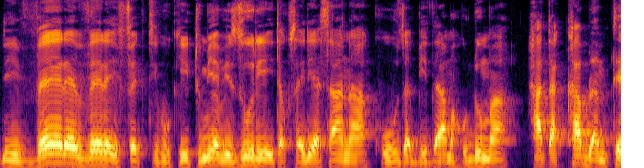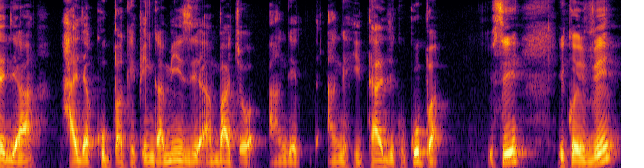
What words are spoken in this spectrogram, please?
ni very very effective. Ukiitumia vizuri itakusaidia sana kuuza bidhaa ama huduma hata kabla mteja hajakupa kipingamizi ambacho ange, angehitaji kukupa. You see? Iko hivi.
